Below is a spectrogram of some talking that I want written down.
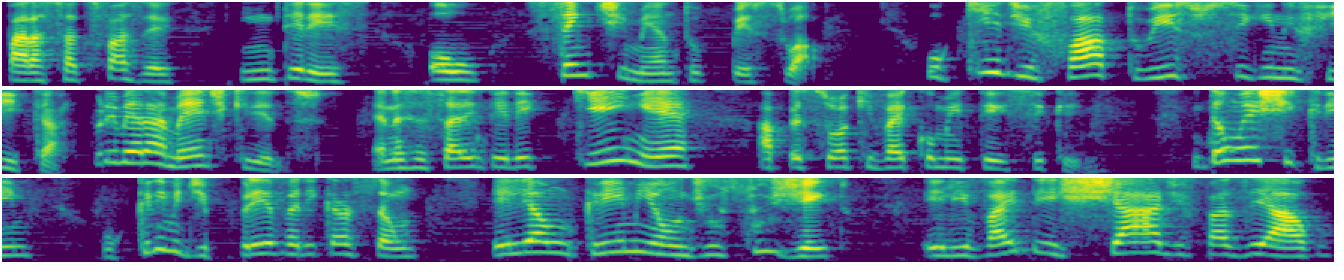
para satisfazer interesse ou sentimento pessoal. O que de fato isso significa? Primeiramente, queridos, é necessário entender quem é a pessoa que vai cometer esse crime. Então, este crime o crime de prevaricação, ele é um crime onde o sujeito ele vai deixar de fazer algo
